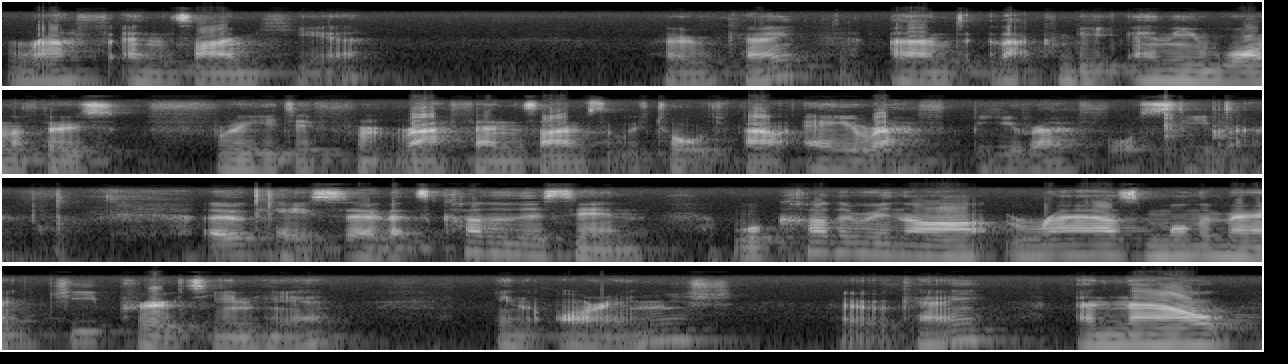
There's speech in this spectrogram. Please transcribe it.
RAF enzyme here. Okay, and that can be any one of those three different RAF enzymes that we've talked about, ARAF, BRAF, or CRAF. Okay, so let's colour this in. We'll colour in our RAS monomeric G protein here in orange. Okay, and now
